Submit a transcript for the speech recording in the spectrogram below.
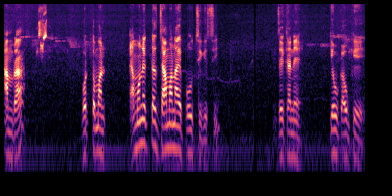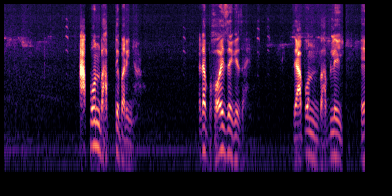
আমরা বর্তমান এমন একটা জামানায় পৌঁছে গেছি যেখানে কেউ কাউকে আপন ভাবতে পারি না। এটা ভয় জেগে যায় যে আপন ভাবলেই এ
